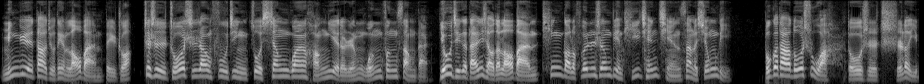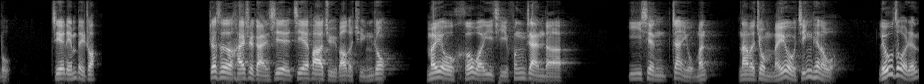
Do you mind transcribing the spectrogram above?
明月大酒店老板被抓，这是着实让附近做相关行业的人闻风丧胆。有几个胆小的老板听到了风声，便提前遣散了兄弟。不过大多数啊，都是迟了一步，接连被抓。这次还是感谢揭发举报的群众，没有和我一起奋战的一线战友们，那么就没有今天的我。刘作人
